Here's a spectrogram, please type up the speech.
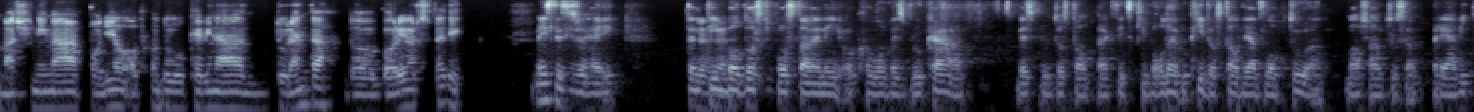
mašiny má podiel odchodu Kevina Duranta do Warriors vtedy? Myslím si, že hej. Ten že tým bol dosť postavený okolo Westbrooka a Westbrook dostal prakticky voľné ruky, dostal viac loptu a mal šancu sa prejaviť,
